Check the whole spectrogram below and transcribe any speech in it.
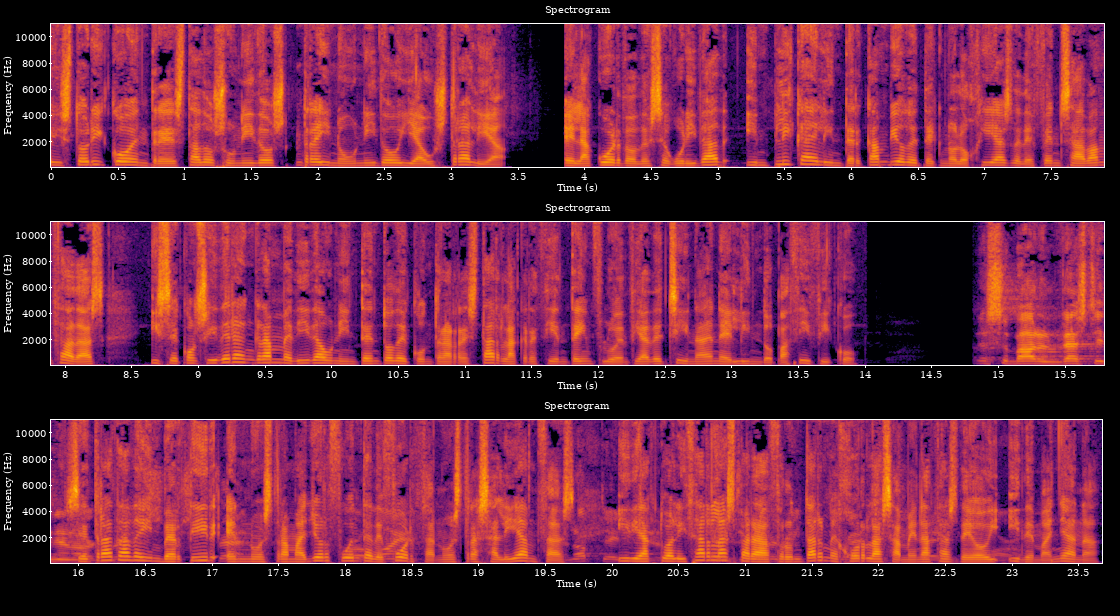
Histórico entre Estados Unidos, Reino Unido y Australia. El acuerdo de seguridad implica el intercambio de tecnologías de defensa avanzadas y se considera en gran medida un intento de contrarrestar la creciente influencia de China en el Indo-Pacífico. Se trata de invertir en nuestra mayor fuente de fuerza, nuestras alianzas, y de actualizarlas para afrontar mejor las amenazas de hoy y de mañana.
